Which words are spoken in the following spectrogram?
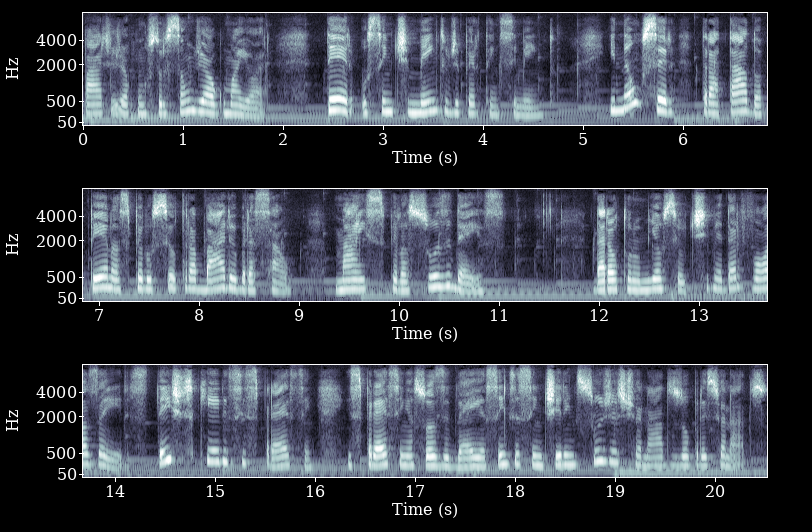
parte da construção de algo maior, ter o sentimento de pertencimento e não ser tratado apenas pelo seu trabalho braçal, mas pelas suas ideias. Dar autonomia ao seu time é dar voz a eles. Deixe que eles se expressem, expressem as suas ideias sem se sentirem sugestionados ou pressionados.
